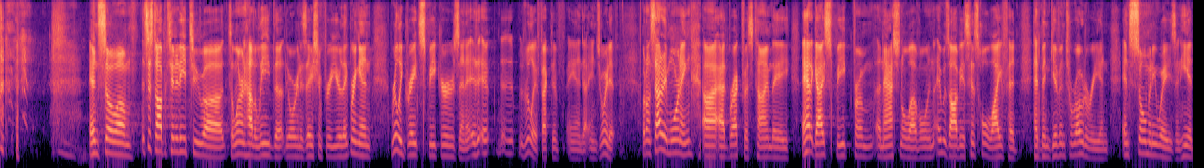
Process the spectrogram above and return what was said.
and so um, it's just an opportunity to, uh, to learn how to lead the, the organization for a year. They bring in really great speakers, and it, it, it was really effective, and I enjoyed it. But on Saturday morning uh, at breakfast time, they, they had a guy speak from a national level, and it was obvious his whole life had, had been given to Rotary in, in so many ways. And he, had,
